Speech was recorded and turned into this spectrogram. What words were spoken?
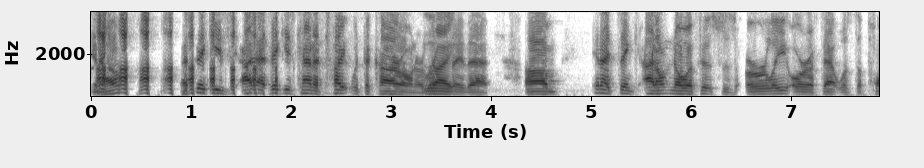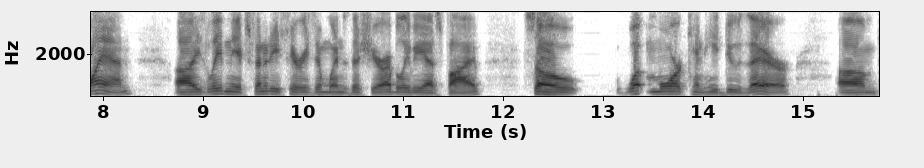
you know, I think he's I, I think he's kind of tight with the car owner. Let's Right. say that. Um, and I think I don't know if this was early or if that was the plan. Uh, he's leading the Xfinity Series in wins this year. I believe he has five. So, what more can he do there? Um,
